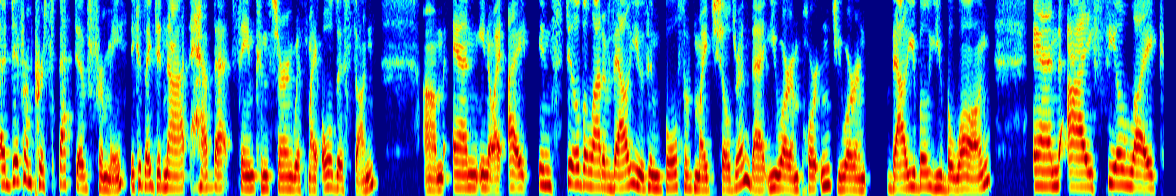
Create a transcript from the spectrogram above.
a different perspective for me because I did not have that same concern with my oldest son. Um, and you know, I, I, instilled a lot of values in both of my children that you are important, you are valuable, you belong. And I feel like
